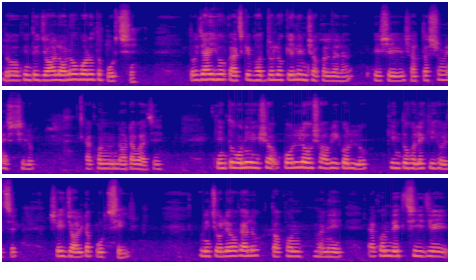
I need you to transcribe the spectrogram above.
তো কিন্তু জল অনবরত পড়ছে। তো যাই হোক আজকে ভদ্রলোক এলেন সকালবেলা এসে সাতটার সময় এসেছিল। এখন নটা বাজে। কিন্তু উনি সব করল, সবই করল। কিন্তু হলে কি হয়েছে? সেই জলটা পড়ছেই। উনি চলেও গেল, তখন মানে এখন দেখছি যে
